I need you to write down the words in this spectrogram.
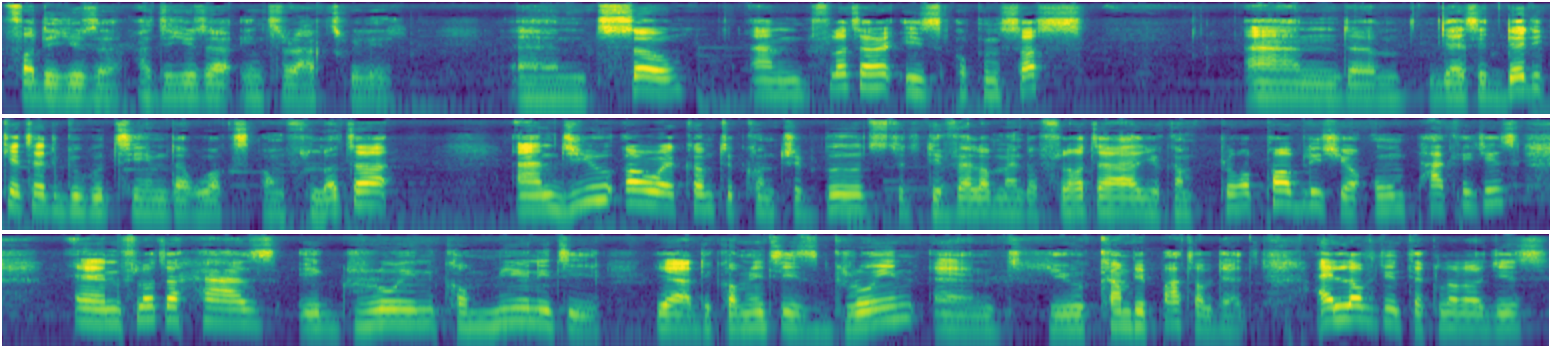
for the user as the user interacts with it. And so, and Flutter is open source, and um, there's a dedicated Google team that works on Flutter. And you are welcome to contribute to the development of Flutter. You can publish your own packages and Flutter has a growing community. Yeah, the community is growing and you can be part of that. I love new technologies,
